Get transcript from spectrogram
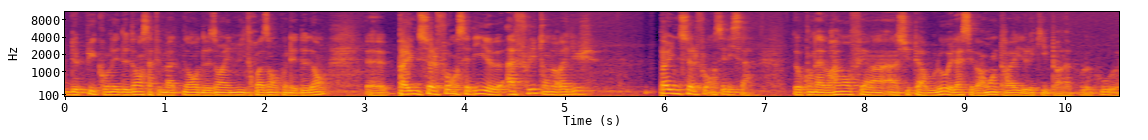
depuis qu'on est dedans, ça fait maintenant deux ans et demi, trois ans qu'on est dedans. pas une seule fois on s'est dit, à flûte on aurait dû. Pas une seule fois on s'est dit ça. Donc on a vraiment fait un, super boulot et là c'est vraiment le travail de l'équipe. Hein, pour le coup,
